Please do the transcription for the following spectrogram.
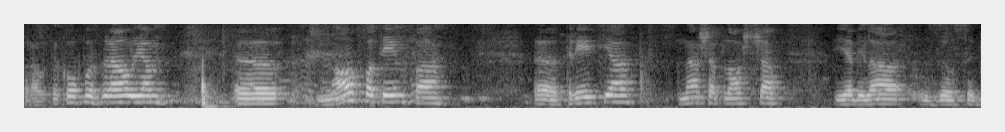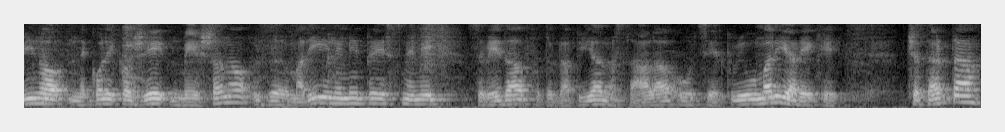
prav tako pozdravljam. Eh, No, potem pa eh, tretja naša plošča je bila z vsebino nekoliko že mešano z Marijinimi pesmimi, seveda fotografija nastala v cerkvi v Marija reki. Četrta,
